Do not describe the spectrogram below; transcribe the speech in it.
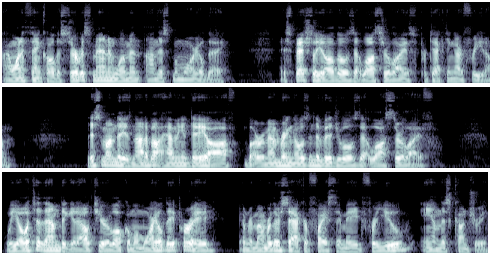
I want to thank all the servicemen and women on this Memorial Day, especially all those that lost their lives protecting our freedom. This Monday is not about having a day off, but remembering those individuals that lost their life. We owe it to them to get out to your local Memorial Day parade and remember their sacrifice they made for you and this country.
